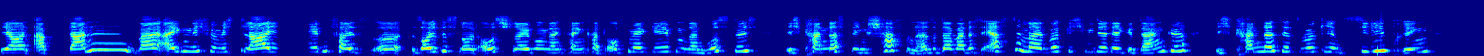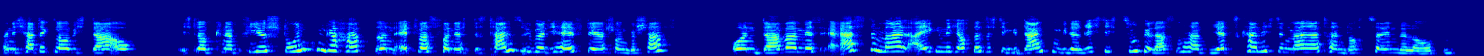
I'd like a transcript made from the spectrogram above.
Ja, und ab dann war eigentlich für mich klar, jedenfalls äh, sollte es laut Ausschreibung dann kein Cut-Off mehr geben. Dann wusste ich, ich kann das Ding schaffen. Also da war das erste Mal wirklich wieder der Gedanke, ich kann das jetzt wirklich ins Ziel bringen. Und ich hatte, glaube ich, da auch, ich glaube, knapp vier Stunden gehabt und etwas von der Distanz über die Hälfte ja schon geschafft. Und da war mir das erste Mal eigentlich auch, dass ich den Gedanken wieder richtig zugelassen habe, jetzt kann ich den Marathon doch zu Ende laufen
